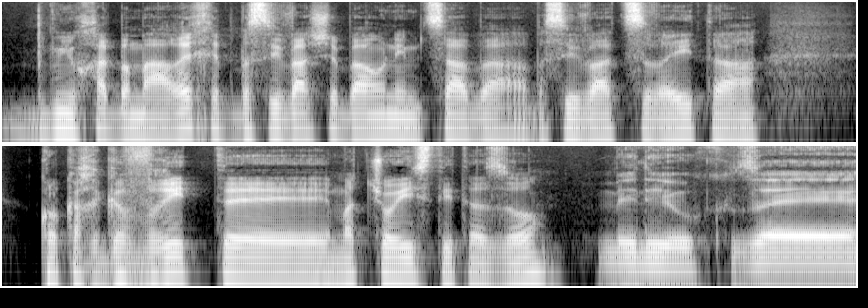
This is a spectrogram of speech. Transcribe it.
במיוחד במערכת, בסביבה שבה הוא נמצא, בסביבה הצבאית הכל כך גברית, אה, מצ'ואיסטית הזו. בדיוק, זה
